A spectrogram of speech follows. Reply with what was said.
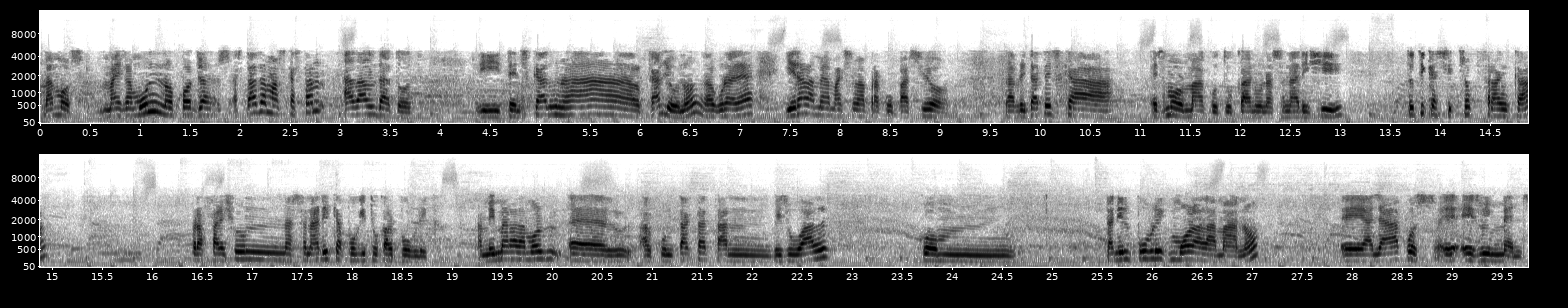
Vamos, més amunt no pots... Estàs amb els que estan a dalt de tot i tens que donar el callo, no?, d'alguna manera, i era la meva màxima preocupació. La veritat és que és molt maco tocar en un escenari així, tot i que si soc franca, prefereixo un escenari que pugui tocar el públic. A mi m'agrada molt eh, el, el contacte tant visual com tenir el públic molt a la mà, no? Eh, allà pues, eh, és immens.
